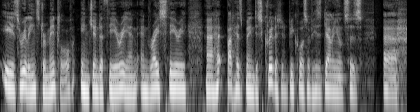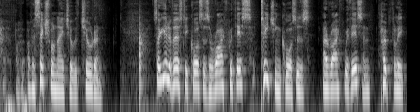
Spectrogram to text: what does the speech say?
is really instrumental in gender theory and, and race theory, uh, but has been discredited because of his dalliances uh, of a sexual nature with children. So, university courses are rife with this, teaching courses are rife with this, and hopefully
